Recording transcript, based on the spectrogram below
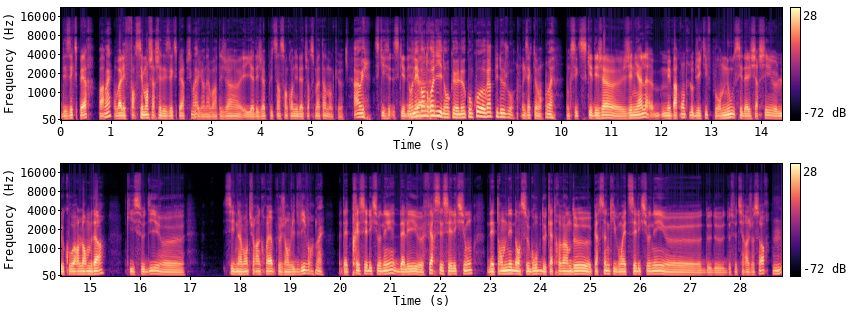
des experts. Enfin, ouais. On va aller forcément chercher des experts, puisqu'il ouais. va y en avoir déjà. Il y a déjà plus de 500 candidatures ce matin. Donc, ah oui. Ce qui, ce qui est déjà, On est vendredi, donc euh, le concours est ouvert depuis deux jours. Exactement. Ouais. Donc c'est ce qui est déjà euh, génial. Mais par contre, l'objectif pour nous, c'est d'aller chercher euh, le coureur lambda qui se dit euh, c'est une aventure incroyable que j'ai envie de vivre. Ouais d'être présélectionné, d'aller euh, faire ces sélections, d'être emmené dans ce groupe de 82 personnes qui vont être sélectionnées euh, de, de, de, ce tirage au sort mmh.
